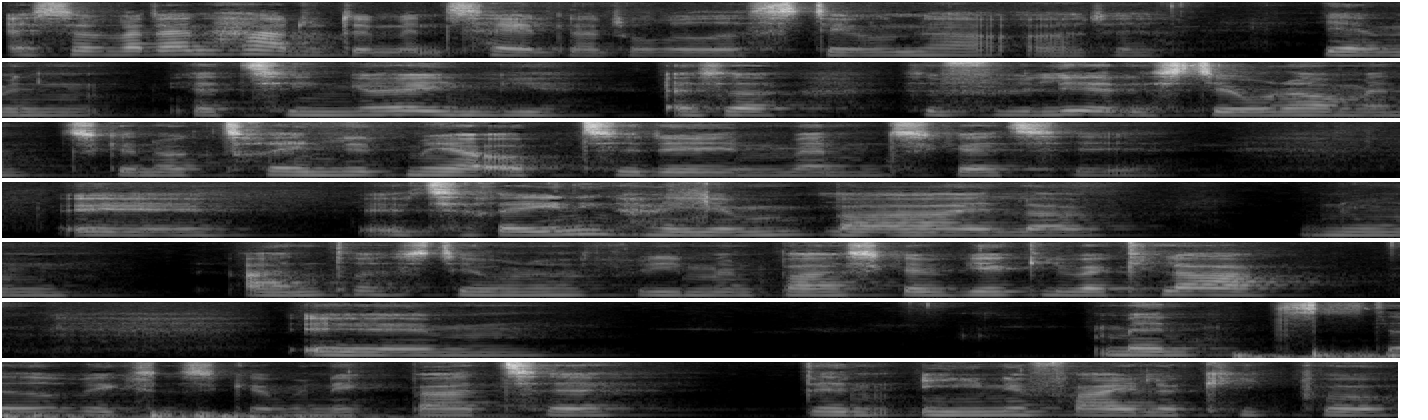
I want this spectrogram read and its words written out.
Altså, hvordan har du det mentalt, når du rider stævner og det? Jamen, jeg tænker egentlig, altså selvfølgelig er det stævner, og man skal nok træne lidt mere op til det, end man skal til øh, øh, træning herhjemme bare, eller nogle andre stævner, fordi man bare skal virkelig være klar. Øhm, men stadigvæk, så skal man ikke bare tage den ene fejl og kigge på,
